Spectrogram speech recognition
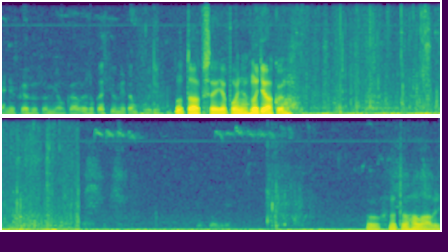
Я не скажу, що мелко, але ж у костюмі там ходять. Ну так, все, я поняв. Ну дякую. Ох, ну то галавль.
